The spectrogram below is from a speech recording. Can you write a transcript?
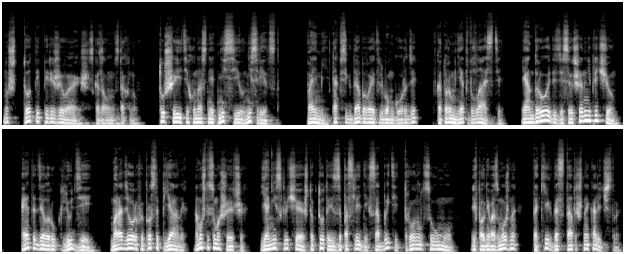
«Ну что ты переживаешь?» – сказал он, вздохнув. «Тушить их у нас нет ни сил, ни средств. Пойми, так всегда бывает в любом городе, в котором нет власти. И андроиды здесь совершенно ни при чем. Это дело рук людей, мародеров и просто пьяных, а может и сумасшедших. Я не исключаю, что кто-то из-за последних событий тронулся умом. И вполне возможно, таких достаточное количество.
